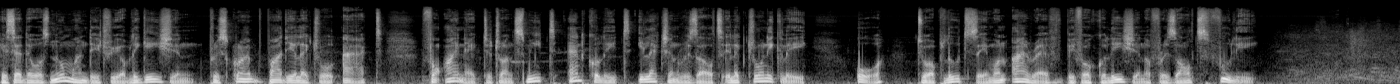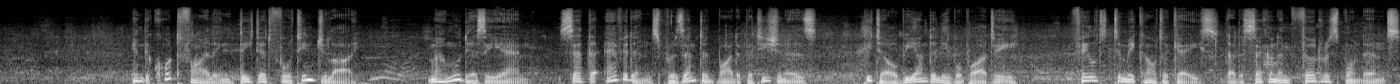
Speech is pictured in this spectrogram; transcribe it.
He said there was no mandatory obligation prescribed by the Electoral Act for INEC to transmit and collate election results electronically or to upload same on IREV before collation of results fully. In the court filing dated 14 July, Mahmoud SAN said the evidence presented by the petitioners, Peter Obi and the Labour Party, failed to make out a case that the second and third respondents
